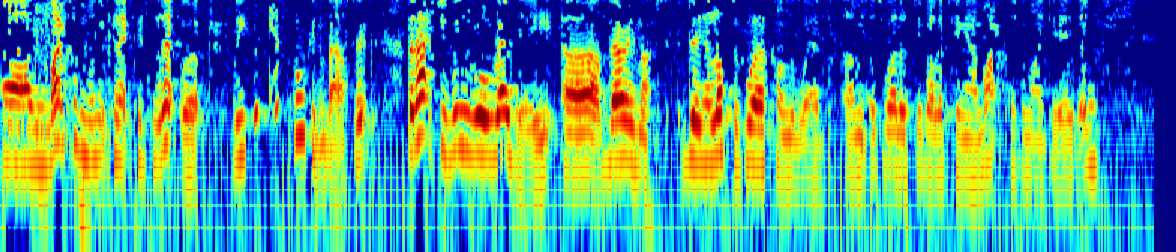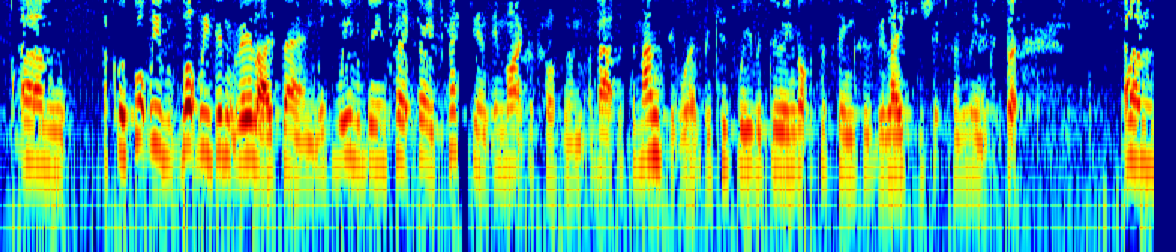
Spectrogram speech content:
Um, microcosm wasn't connected to the network. We kept talking about it, but actually we were already uh, very much doing a lot of work on the web, um, as well as developing our microcosm ideas. And um, of course, what we what we didn't realise then was we were being pre- very prescient in microcosm about the semantic web because we were doing lots of things with relationships and links, but um,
